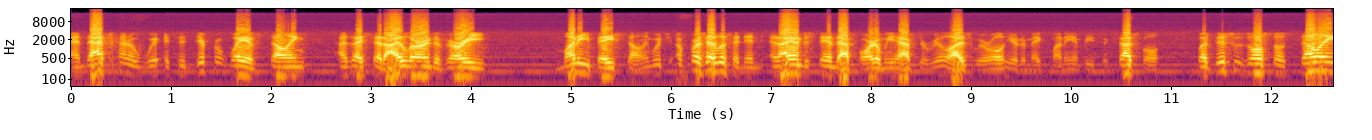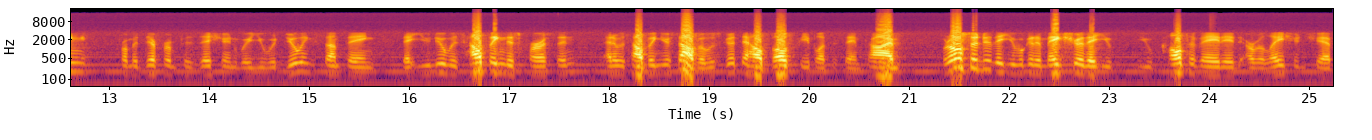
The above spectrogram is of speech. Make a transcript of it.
And that's kind of it's a different way of selling. As I said, I learned a very money-based selling, which of course I listen and, and I understand that part, and we have to realize we're all here to make money and be successful. But this was also selling from a different position where you were doing something that you knew was helping this person and it was helping yourself. It was good to help both people at the same time, but also knew that you were going to make sure that you you cultivated a relationship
